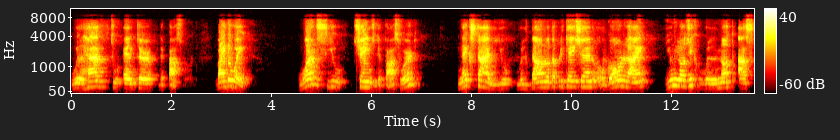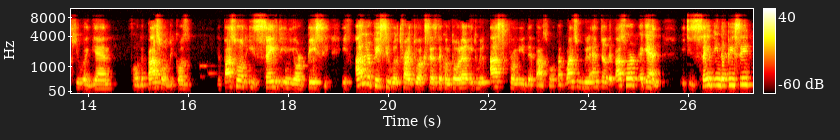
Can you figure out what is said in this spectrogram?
will have to enter the password. By the way, once you change the password, next time you will download application or go online, Unilogic will not ask you again for the password because the password is saved in your PC. If other PC will try to access the controller, it will ask from it the password. But once you will enter the password, again, it is saved in the PC.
